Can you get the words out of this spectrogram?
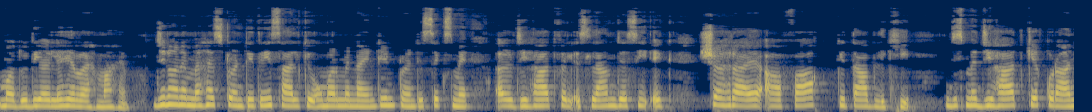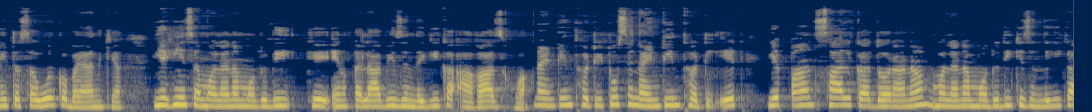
مودودی علیہ الرحمہ ہے، جنہوں نے محض 23 سال کی عمر میں 1926 میں الجہاد فی الاسلام جیسی ایک شہرائے آفاق کتاب لکھی۔ جس میں جہاد کے قرآنی تصور کو بیان کیا۔ یہیں سے مولانا مودودی کے انقلابی زندگی کا آغاز ہوا۔ 1932 سے 1938 یہ پانچ سال کا دورانہ مولانا مودودی کی زندگی کا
